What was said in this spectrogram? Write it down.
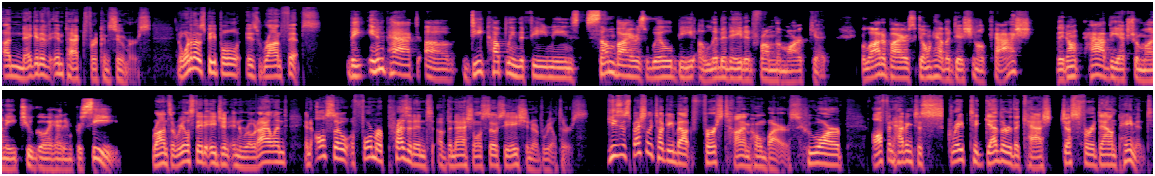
a negative impact for consumers. And one of those people is Ron Phipps. The impact of decoupling the fee means some buyers will be eliminated from the market. A lot of buyers don't have additional cash. They don't have the extra money to go ahead and proceed. Ron's a real estate agent in Rhode Island and also a former president of the National Association of Realtors. He's especially talking about first time homebuyers who are often having to scrape together the cash just for a down payment.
